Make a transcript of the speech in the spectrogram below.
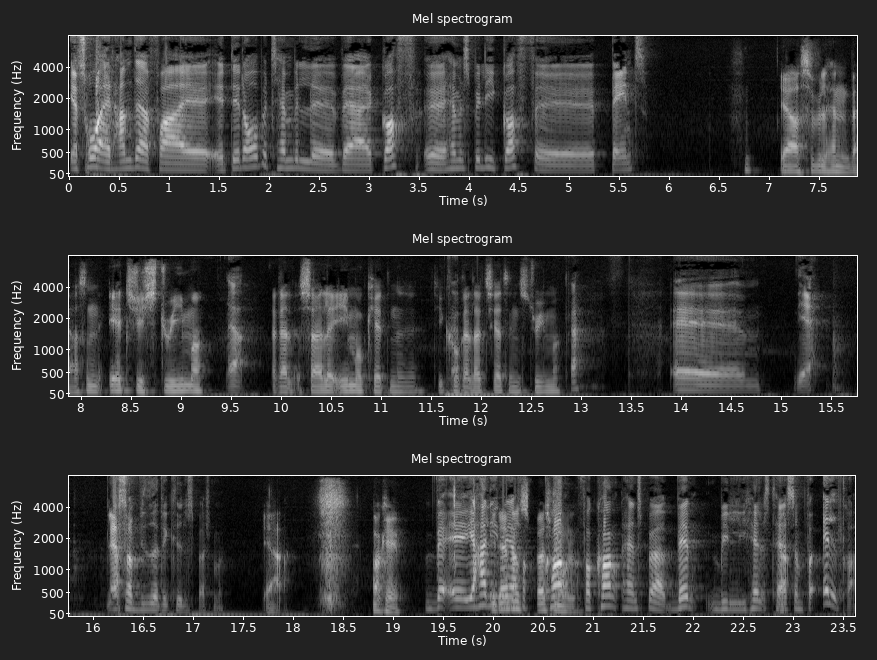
jeg tror, at ham der fra uh, Dead Orbit, han vil uh, være Goff. Uh, han vil spille i Goff uh, band. Ja, og så vil han være sådan en edgy streamer. Ja. Så alle emo de kunne ja. relatere til en streamer. Ja. Øh, ja. Lad os så videre det kedelige spørgsmål. Ja. Okay. Hva, jeg har lige mere for Kong, for Kong, han spørger, hvem vil I helst have ja. som forældre?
